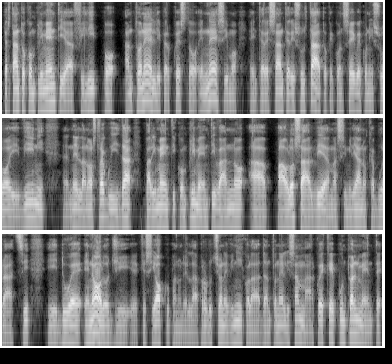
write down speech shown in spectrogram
Pertanto complimenti a Filippo Antonelli per questo ennesimo e interessante risultato che consegue con i suoi vini eh, nella nostra guida, parimenti complimenti vanno a Paolo Salvi e a Massimiliano Caburazzi, i due enologi eh, che si occupano della produzione vinicola ad Antonelli San Marco e che puntualmente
